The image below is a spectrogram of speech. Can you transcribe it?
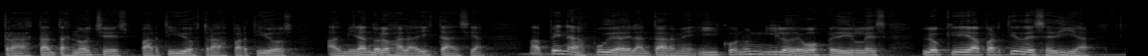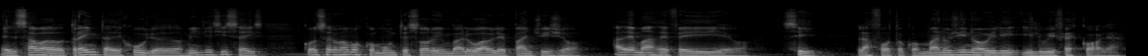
tras tantas noches, partidos tras partidos, admirándolos a la distancia, apenas pude adelantarme y con un hilo de voz pedirles lo que a partir de ese día, el sábado 30 de julio de 2016, conservamos como un tesoro invaluable Pancho y yo, además de Fede y Diego. Sí, la foto con Manu Ginóbili y Luis Fescola.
